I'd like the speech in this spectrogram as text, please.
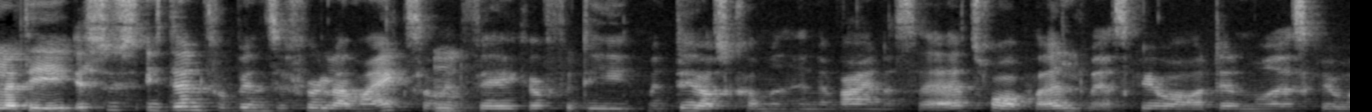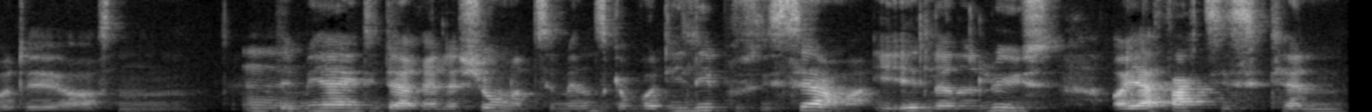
Eller det er ikke... Jeg synes, i den forbindelse føler jeg mig ikke som Mm. en faker, fordi, men det er også kommet hen ad vejen. Altså, jeg tror på alt, hvad jeg skriver, og den måde, jeg skriver det, og sådan, Mm. Det er mere i de der relationer til mennesker, hvor de lige pludselig ser mig i et eller andet lys, og jeg faktisk kan,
